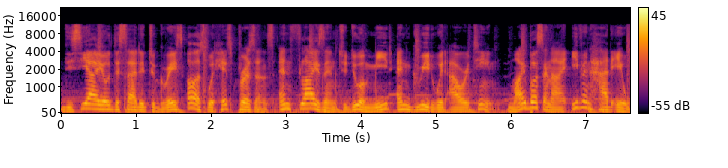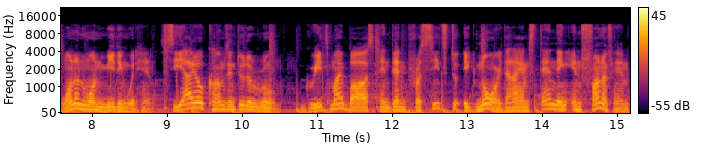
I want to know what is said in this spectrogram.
the CIO decided to grace us with his presence and flies in to do a meet and greet with our team. My boss and I even had a one-on-one -on -one meeting with him. CIO comes into the room, greets my boss and then proceeds to ignore that I am standing in front of him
